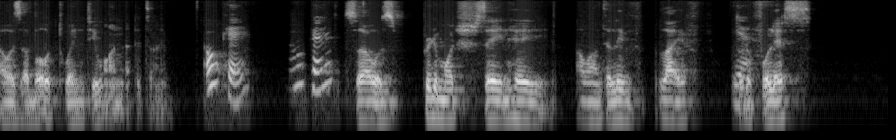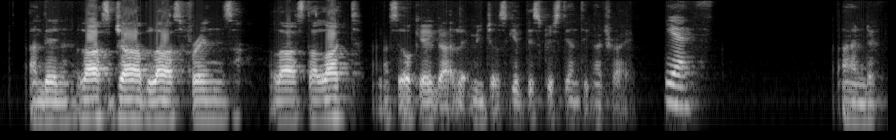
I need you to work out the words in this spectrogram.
I was about 21 at the time. Okay. Okay. So I was pretty much saying, hey, I want to live life to the Yes. fullest. And then lost job, lost friends, lost a lot. And I said, okay, God, let me just give this Christian thing a try. Yes. And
